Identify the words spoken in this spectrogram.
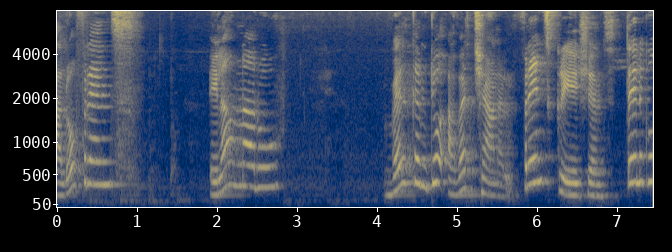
హలో ఫ్రెండ్స్ ఎలా ఉన్నారు? Welcome to our channel friends creations Telugu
